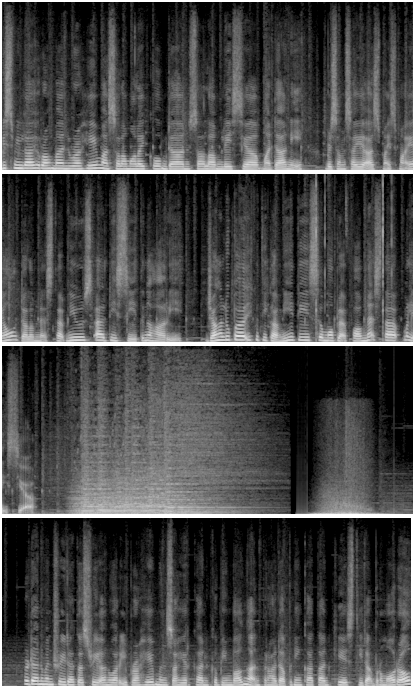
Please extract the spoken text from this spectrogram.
Bismillahirrahmanirrahim. Assalamualaikum dan salam Malaysia Madani. Bersama saya Asma Ismail dalam Next Step News edisi tengah hari. Jangan lupa ikuti kami di semua platform Next Step Malaysia. Perdana Menteri Datuk Seri Anwar Ibrahim menzahirkan kebimbangan terhadap peningkatan kes tidak bermoral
